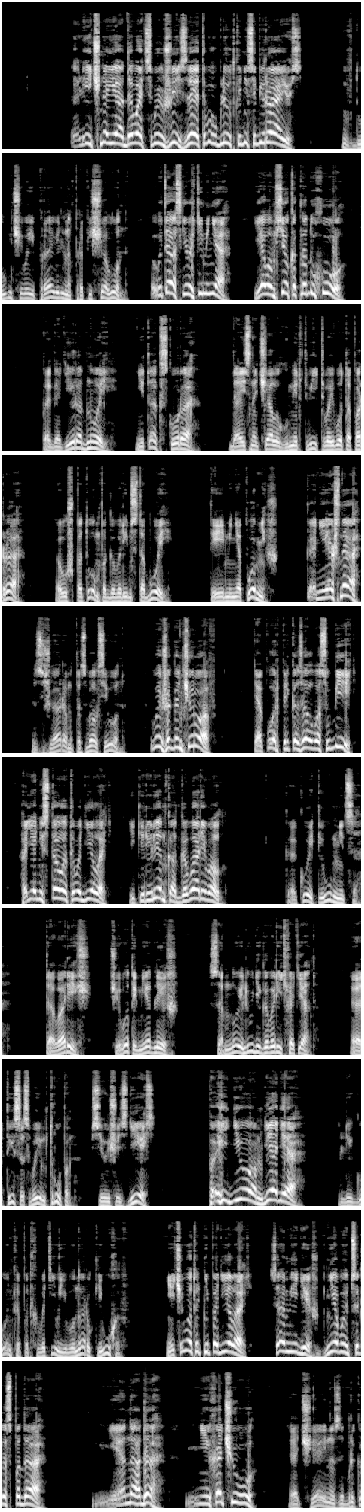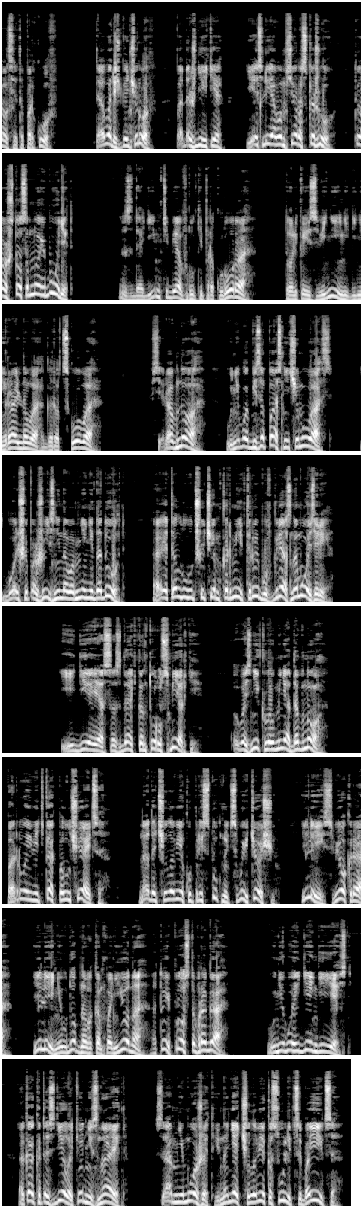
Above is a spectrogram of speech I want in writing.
Лично я отдавать свою жизнь за этого ублюдка не собираюсь. Вдумчиво и правильно пропищал он. Вытаскивайте меня, я вам все как на духу. Погоди, родной, не так скоро. Дай сначала умертвить твоего топора, а уж потом поговорим с тобой. Ты меня помнишь? Конечно! С жаром отозвался он. Вы же Гончаров! Топор приказал вас убить, а я не стал этого делать, и Кириленко отговаривал. Какой ты умница. Товарищ, чего ты медлишь? Со мной люди говорить хотят, а ты со своим трупом все еще здесь. Пойдем, дядя! Легонько подхватил его на руки Ухов. Ничего тут не поделать, сам видишь, гневаются господа. Не надо, не хочу! Отчаянно забрыкался Топорков. Товарищ Гончаров, подождите, если я вам все расскажу, то что со мной будет? Сдадим тебя в руки прокурора, только извини, не генерального, а городского. Все равно, у него безопаснее, чем у вас. Больше пожизненного мне не дадут, а это лучше, чем кормить рыбу в грязном озере. Идея создать контору смерти возникла у меня давно. Порой ведь как получается, надо человеку пристукнуть свою тещу, или свекра, или неудобного компаньона, а то и просто врага. У него и деньги есть, а как это сделать, он не знает. Сам не может и нанять человека с улицы боится.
